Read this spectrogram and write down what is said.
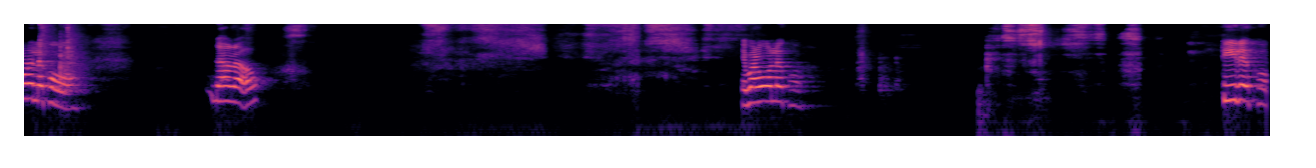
করে লেখো। দাঁড়াও। এবার ও লেখো। টি লেখো।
